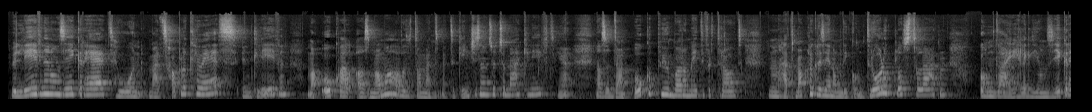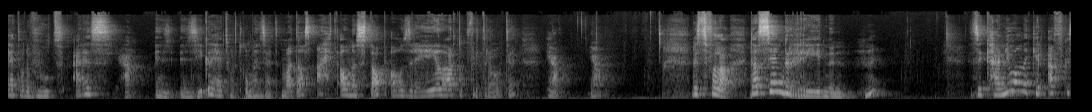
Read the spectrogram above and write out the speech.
We leven in onzekerheid, gewoon maatschappelijk gewijs in het leven, maar ook wel als mama, als het dan met, met de kindjes en zo te maken heeft. Ja. En als het dan ook op uw barometer vertrouwt, dan gaat het makkelijker zijn om die controle los te laten, omdat eigenlijk die onzekerheid wat je voelt ergens ja, in, in zekerheid wordt omgezet. Maar dat is echt al een stap als er heel hard op vertrouwt. Hè. Ja, ja. Dus voilà, dat zijn de redenen. Hm? Dus ik ga nu al een keer even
